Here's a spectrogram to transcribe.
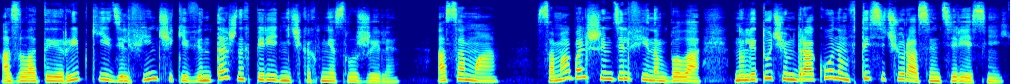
а золотые рыбки и дельфинчики в винтажных передничках мне служили. А сама? Сама большим дельфином была, но летучим драконом в тысячу раз интересней.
